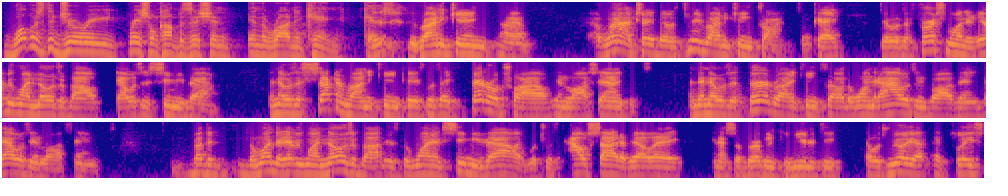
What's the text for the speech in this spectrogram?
What was the jury racial composition in the Rodney King case? The Rodney King, uh, when I tell you, there were three Rodney King trials, okay? There was the first one that everyone knows about, that was in Simi Valley. And there was a second Rodney King case, was a federal trial in Los Angeles. And then there was a third Rodney King trial, the one that I was involved in, that was in Los Angeles. But the, the one that everyone knows about is the one in Simi Valley, which was outside of LA in a suburban community. That was really a, a place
